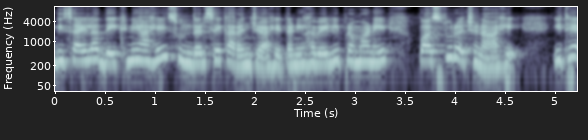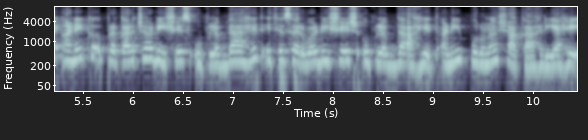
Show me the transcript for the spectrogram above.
दिसायला देखणे आहे सुंदरसे कारंजे आहेत आणि हवेलीप्रमाणे वास्तुरचना आहे. इथे अनेक प्रकारच्या डिशेस उपलब्ध आहेत. इथे सर्व डिशेस उपलब्ध आहेत आणि पूर्ण शाकाहारी आहे.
